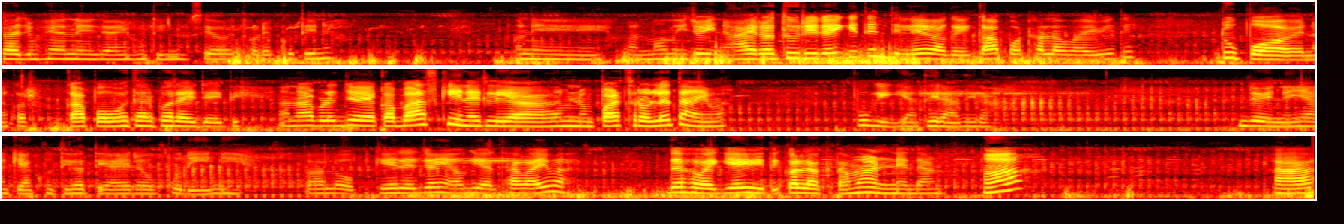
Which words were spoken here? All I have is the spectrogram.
જાજુ હે નહીં જાય સુધીને હવે થોડેક સુધીને અને મારી મમ્મી જોઈને હાર અધૂરી રહી ગઈ હતી ને, તે લેવા ગઈ, કાપો ઠલવવા આવી હતી. ટૂપો આવે નકર. કાપો વધારે ભરાઈ જાય હતી અને આપણે જઈએ કાં બાસકીને બાસકી એટલે આ એમનો પાથરો લેતા એમાં પૂગી ગયા ધીરા ધીરા. જોઈને અહીંયા ક્યાં ખુદી હતી આયરો પૂરી નહીં. તો હાલો ઘેરે જઈ અગિયાર થવા આવ્યા દસ વાગે આવી હતી કલાક તા માંડને દાણ. હા? હા.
